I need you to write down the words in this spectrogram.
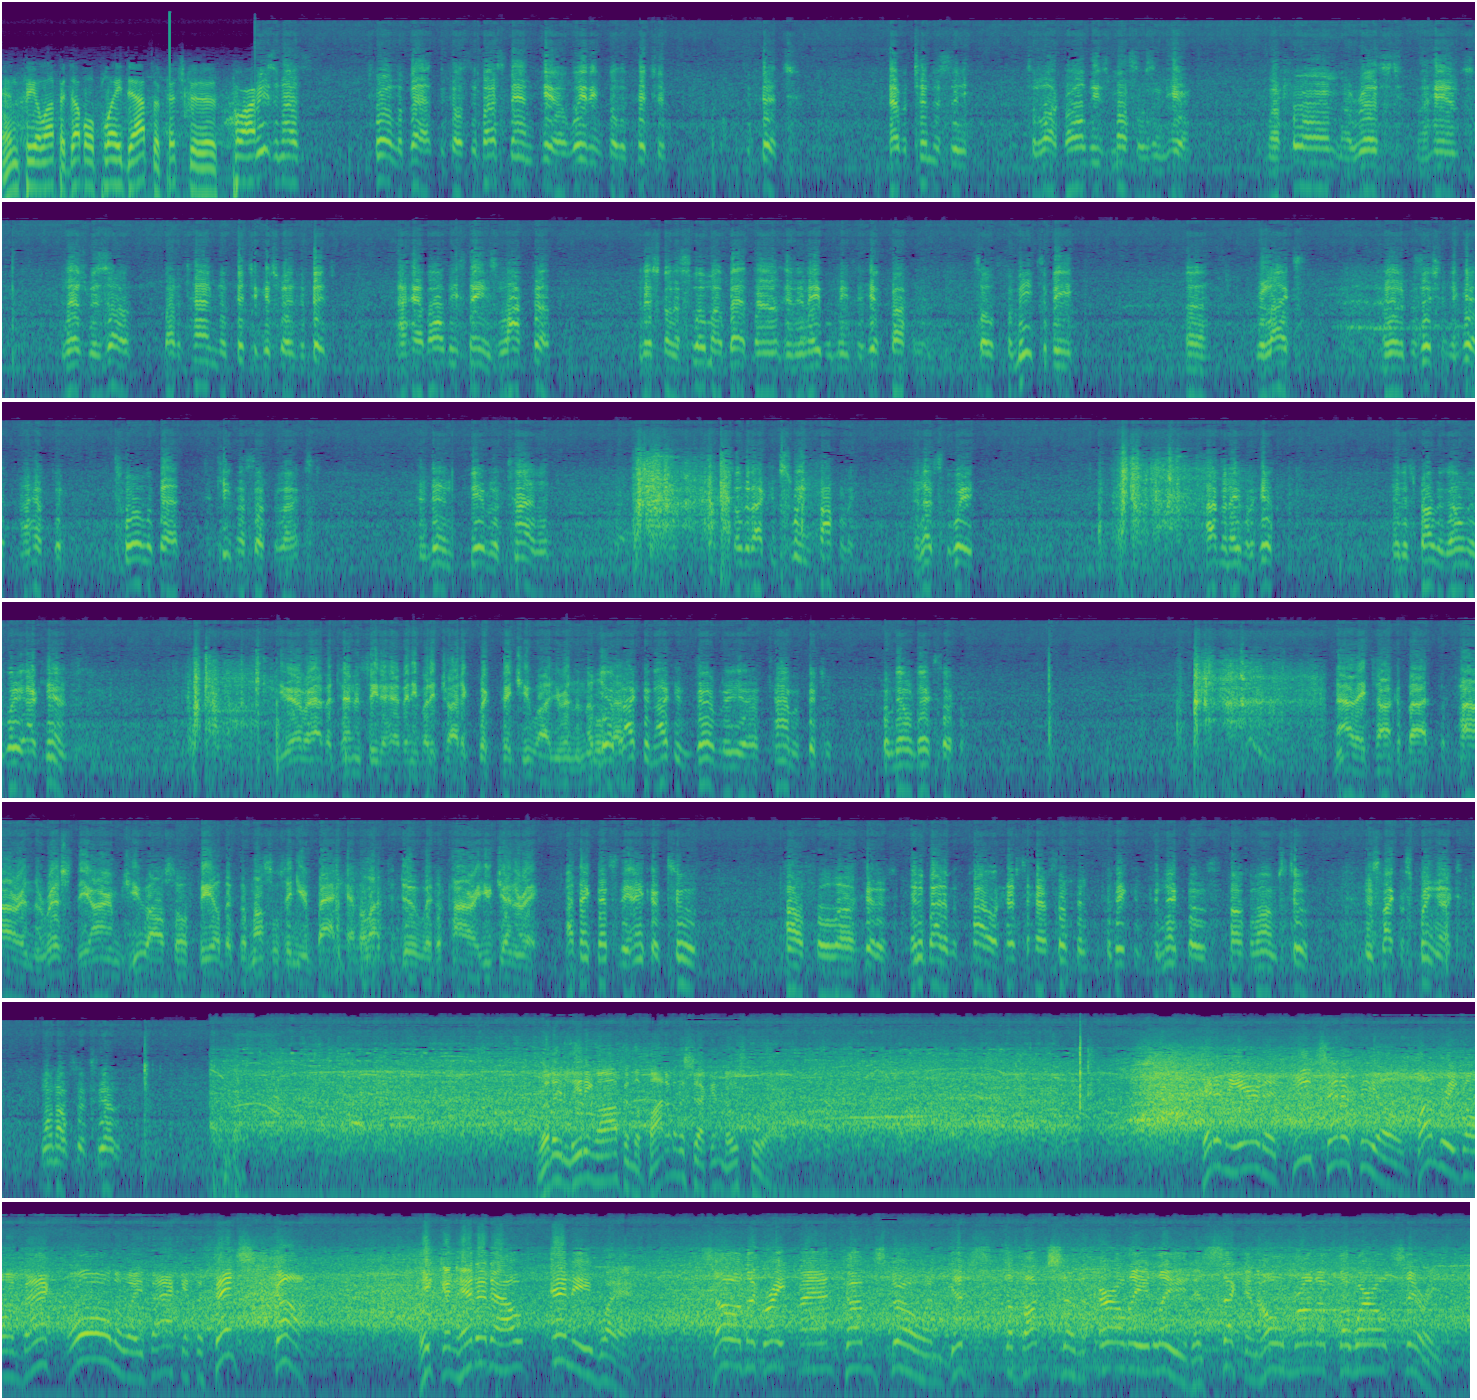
Infield up a double play depth. The pitch to Park. The reason I twirl the bat because if I stand here waiting for the pitcher to pitch, I have a tendency to lock all these muscles in here. My forearm, my wrist, my hands. And as a result, by the time the pitcher gets ready to pitch, I have all these things locked up. And it's going to slow my bat down and enable me to hit properly. So for me to be uh, relaxed and in a position to hit, I have to twirl the bat to keep myself relaxed and then be able to time it so that I can swing properly. And that's the way I've been able to hit. And it's probably the only way I can. Do you ever have a tendency to have anybody try to quick pitch you while you're in the middle Yeah, of but I that? can I can invariably uh, time a pitcher from the on deck circle. Now they talk about the power in the wrist, the arms. You also feel that the muscles in your back have a lot to do with the power you generate. I think that's the anchor to powerful uh, hitters. Anybody with power has to have something that they can connect those powerful arms to. It's like a spring action. One offsets the other. Willie leading off in the bottom of the second, no score. Hit in the air to deep center field. Bumbry going back all the way back at the fence. Gone. He can hit it out anywhere. So the great man comes through and gives the Bucs an early lead, his second home run of the World Series.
